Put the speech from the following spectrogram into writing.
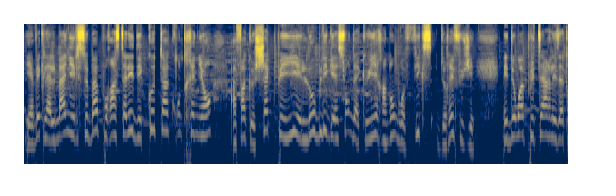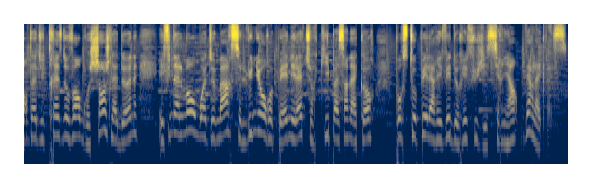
et avec l'Allemagne, il se bat pour installer des quotas contraignants afin que chaque pays ait l'obligation d'accueillir un nombre fixe de réfugiés. Mais deux mois plus tard, les attentats du 13 novembre changent la donne et finalement au mois de mars, l'Union européenne et la Turquie passent un accord pour stopper l'arrivée de réfugiés syriens vers la Grèce.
